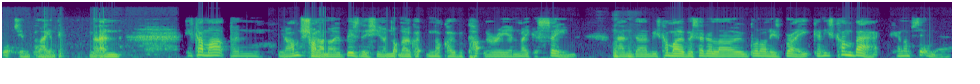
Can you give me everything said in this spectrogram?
watch him play and. And he's come up and, you know, I'm just trying to know business, you know, not knock, knock over cutlery and make a scene. And um, he's come over, said hello, gone on his break, and he's come back, and I'm sitting there,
